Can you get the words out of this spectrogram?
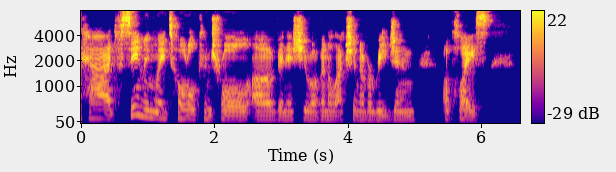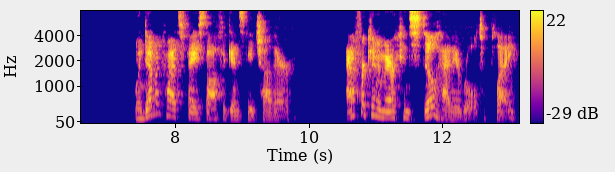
had seemingly total control of an issue, of an election, of a region, a place, when Democrats faced off against each other, African Americans still had a role to play.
